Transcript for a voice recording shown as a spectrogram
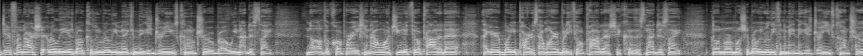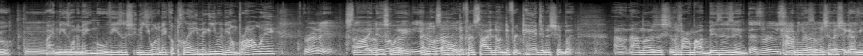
different our shit really is, bro. Because we really making niggas dreams come true, bro. We not just like no other corporation. I want you to feel proud of that. Like everybody a part of this. I want everybody to feel proud of that shit. Because it's not just like no normal shit, bro. We really finna make niggas dreams come true. Mm. Like niggas want to make movies and shit. You want to make a play, nigga. You want to be on Broadway. Run it. Slide I- this way. yeah, I know it's a whole it. different side note, different tangent and shit, but. I don't, I don't know. Just we're talking about business and That's real communism bro. and shit. That Yeah, shit got me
